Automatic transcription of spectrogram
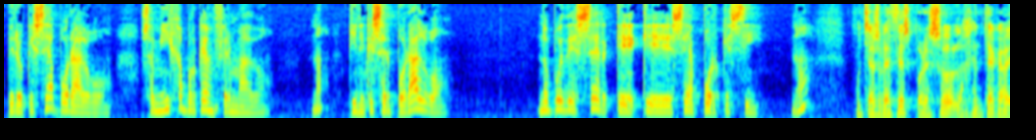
pero que sea por algo. O sea, mi hija, ¿por qué ha enfermado? ¿No? Tiene que ser por algo. No puede ser que, sea porque sí, ¿no? Muchas veces por eso la gente acaba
